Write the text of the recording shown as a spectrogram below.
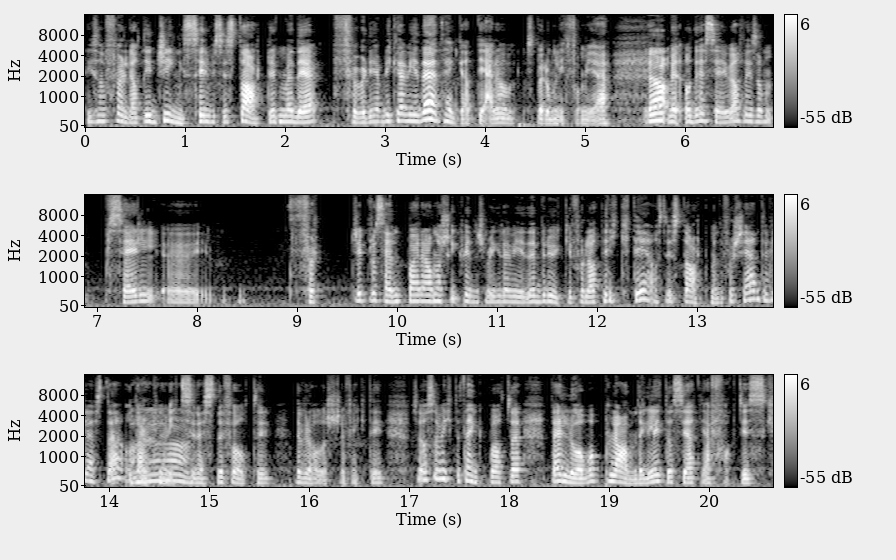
liksom føler at de jinxer hvis de starter med det før de er blitt gravide. Jeg tenker at det er å spørre om litt for mye. Ja. Men, og det ser vi at liksom selv øh, 40% bare av norske kvinner som blir gravide, bruker forlat riktig. Altså de starter med det for sent, de fleste. Og da er det ikke noe Ah, vits i nesten i forhold til nevralderseffekter. Så det er også viktig å tenke på at eh, det er lov å planlegge litt og si at jeg faktisk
